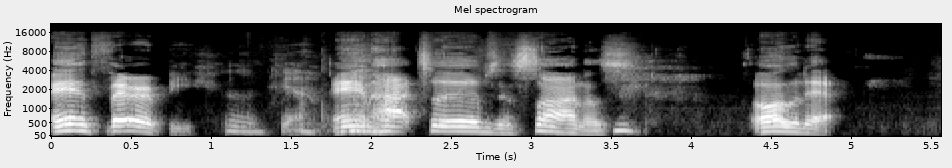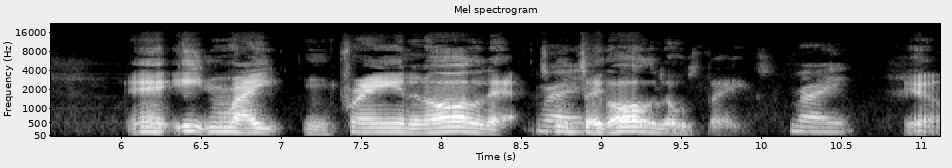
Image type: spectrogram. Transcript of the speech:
And therapy, Mm, yeah. and hot tubs, and saunas, all of that. And eating right, and praying, and all of that. It's going to take all of those things. Right. Yeah.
